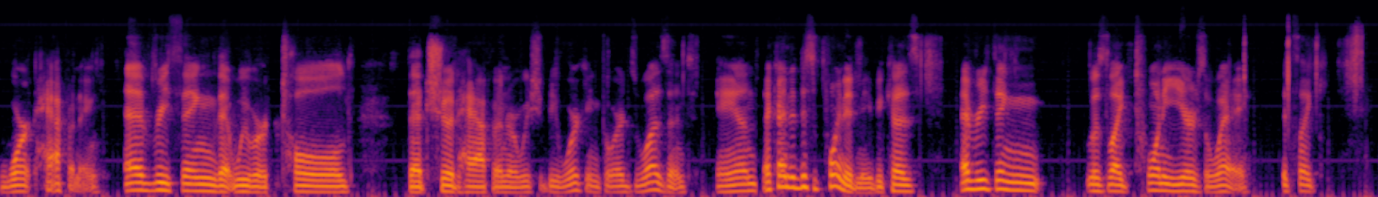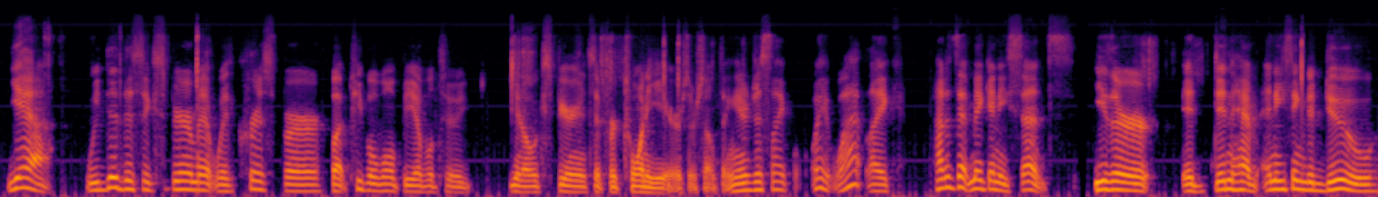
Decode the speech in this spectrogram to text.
weren't happening. Everything that we were told that should happen or we should be working towards wasn't. And that kind of disappointed me because everything was like 20 years away. It's like, yeah, we did this experiment with CRISPR, but people won't be able to, you know, experience it for 20 years or something. And you're just like, wait, what? Like, how does that make any sense? Either it didn't have anything to do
